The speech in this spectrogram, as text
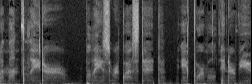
A month later, police requested a formal interview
